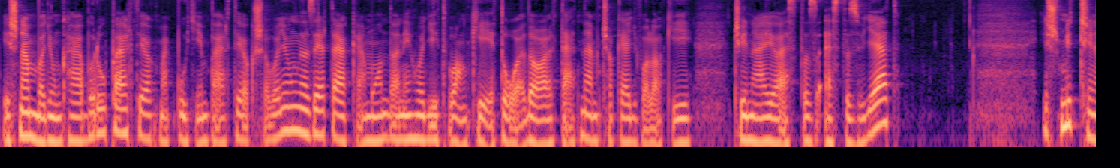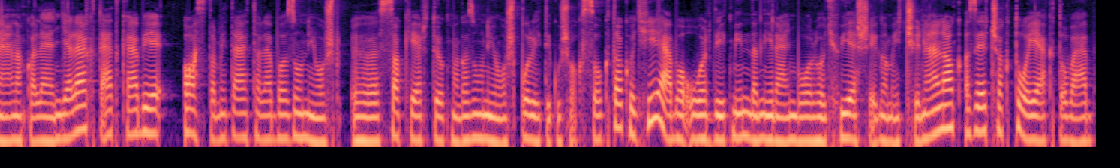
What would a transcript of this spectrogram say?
és nem vagyunk háborúpártiak, meg Putyin pártiak se vagyunk, de azért el kell mondani, hogy itt van két oldal, tehát nem csak egy valaki csinálja ezt az, ezt az ügyet. És mit csinálnak a lengyelek? Tehát kb azt, amit általában az uniós szakértők meg az uniós politikusok szoktak, hogy hiába ordít minden irányból, hogy hülyeség, amit csinálnak, azért csak tolják tovább.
